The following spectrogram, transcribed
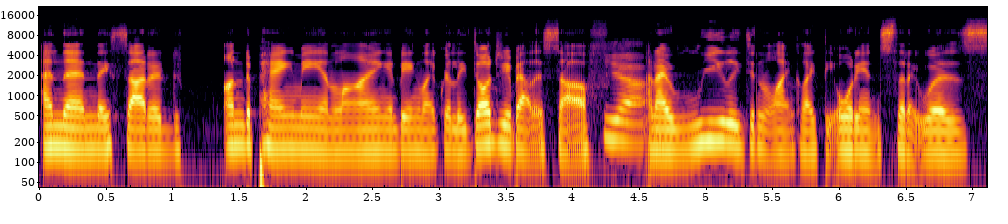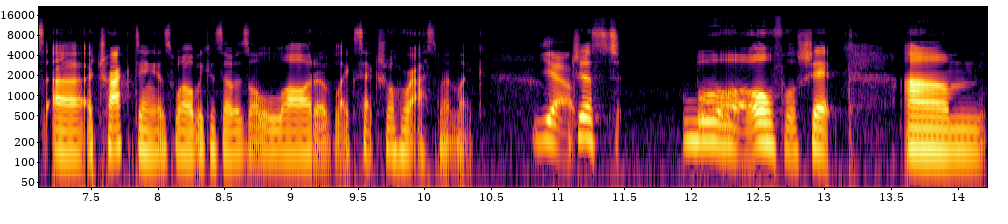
and then they started underpaying me and lying and being like really dodgy about this stuff. Yeah. And I really didn't like like the audience that it was uh, attracting as well because there was a lot of like sexual harassment, like Yeah. just ugh, awful shit. Um,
